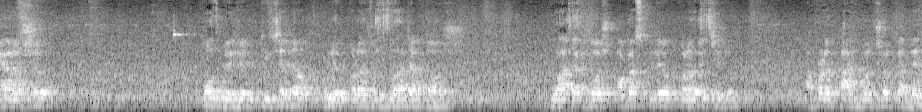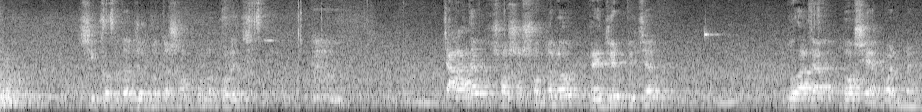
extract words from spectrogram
এগারোশো পোস্ট গ্রাজুয়েট টিচার নিয়োগ করা হয়েছিল দু হাজার দশ। দু হাজার দশ অগাস্ট নিয়োগ করা হয়েছিল। আপনারা পাঁচ বছর তাদের শিক্ষকতার যোগ্যতা সম্পন্ন করেছে চার হাজার ছশো সতেরো গ্র্যাজুয়েট টিচার দু হাজার দশে অ্যাপয়েন্টমেন্ট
